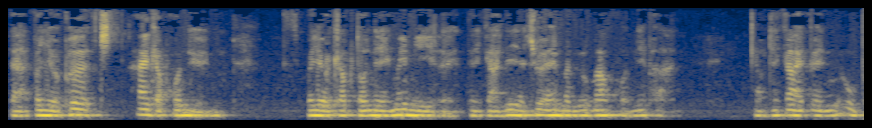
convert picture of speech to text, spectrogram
แต่ประโยชน์เพื่อให้กับคนอื่น ประโยชน์กับตนเองไม่มีเลย ในการที่จะช่วยให้บรรลุมรรคผลนิพพานอาจจะกลายเป็นอุป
